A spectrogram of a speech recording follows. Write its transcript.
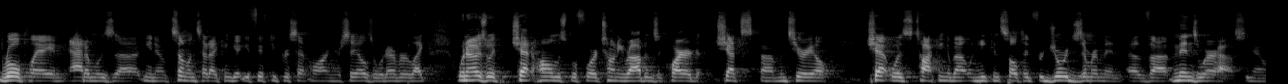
role play, and Adam was, uh, you know, someone said I can get you 50% more on your sales or whatever. Like when I was with Chet Holmes before Tony Robbins acquired Chet's uh, material, Chet was talking about when he consulted for George Zimmerman of uh, Men's Wearhouse. You know,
